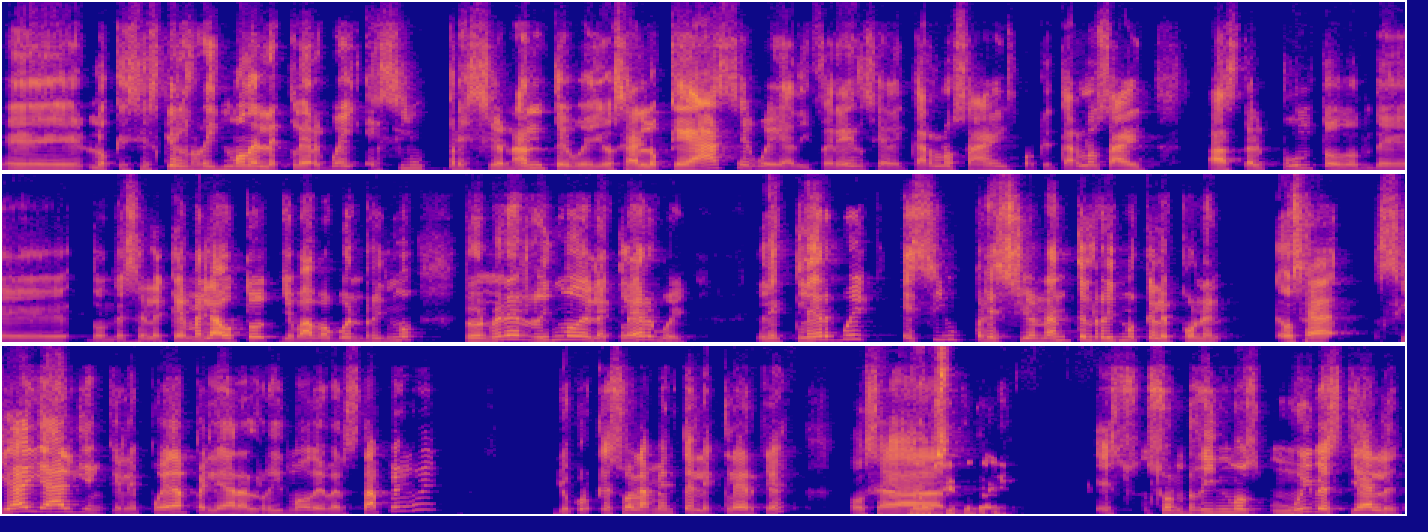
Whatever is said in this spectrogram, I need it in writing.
eh, lo que sí es que el ritmo de Leclerc, güey, es impresionante, güey. O sea, lo que hace, güey, a diferencia de Carlos Sainz, porque Carlos Sainz hasta el punto donde, donde se le quema el auto, llevaba buen ritmo, pero no era el ritmo de Leclerc, güey. Leclerc, güey, es impresionante el ritmo que le ponen. O sea, si hay alguien que le pueda pelear al ritmo de Verstappen, güey, yo creo que solamente Leclerc, ¿eh? O sea, son ritmos muy bestiales.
